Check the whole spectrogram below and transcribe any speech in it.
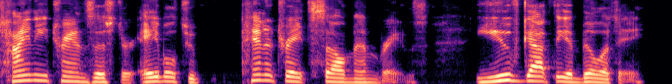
tiny transistor able to penetrate cell membranes, you've got the ability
